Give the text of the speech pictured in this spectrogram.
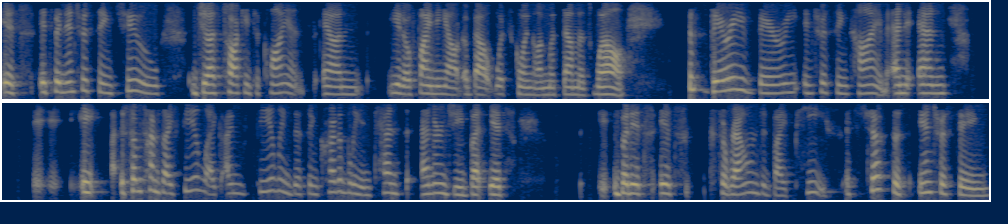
it's it's been interesting too, just talking to clients and you know finding out about what's going on with them as well. It's a very very interesting time, and and it, it, sometimes I feel like I'm feeling this incredibly intense energy, but it's but it's it's surrounded by peace. It's just this interesting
